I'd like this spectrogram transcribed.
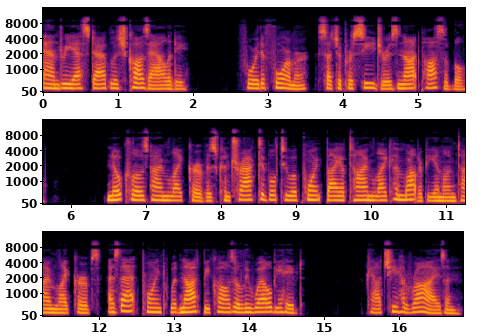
and re-establish causality. For the former, such a procedure is not possible. No closed time-like curve is contractible to a point by a time-like homotopy among time-like curves, as that point would not be causally well behaved. Cauchy horizon.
